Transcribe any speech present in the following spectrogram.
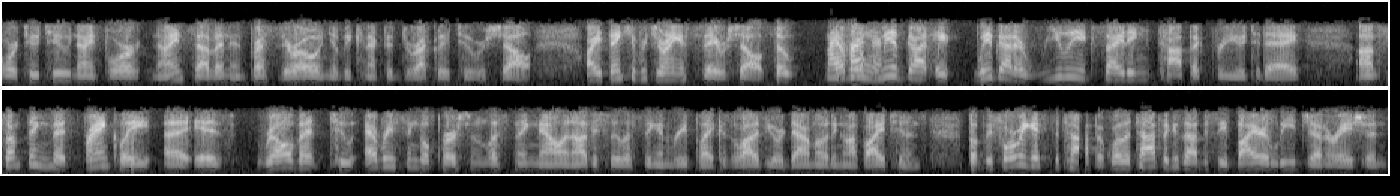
866-422-9497 and press 0 and you'll be connected directly to Rochelle. All right, thank you for joining us today, Rochelle. So my everyone, pleasure. we've got a we've got a really exciting topic for you today. Um, something that frankly uh, is relevant to every single person listening now and obviously listening in replay because a lot of you are downloading off iTunes. But before we get to the topic, well, the topic is obviously buyer lead generation,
